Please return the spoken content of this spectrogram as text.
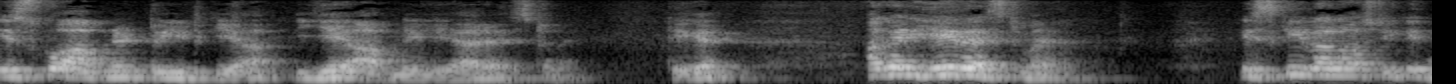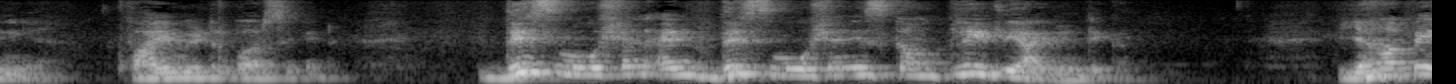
इसको आपने ट्रीट किया, ये आपने लिया रेस्ट में। ठीक है? अगर ये रेस्ट में, इसकी वेलोसिटी कितनी है? Five meter per second this motion and this motion is completely identical यहाँ पे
